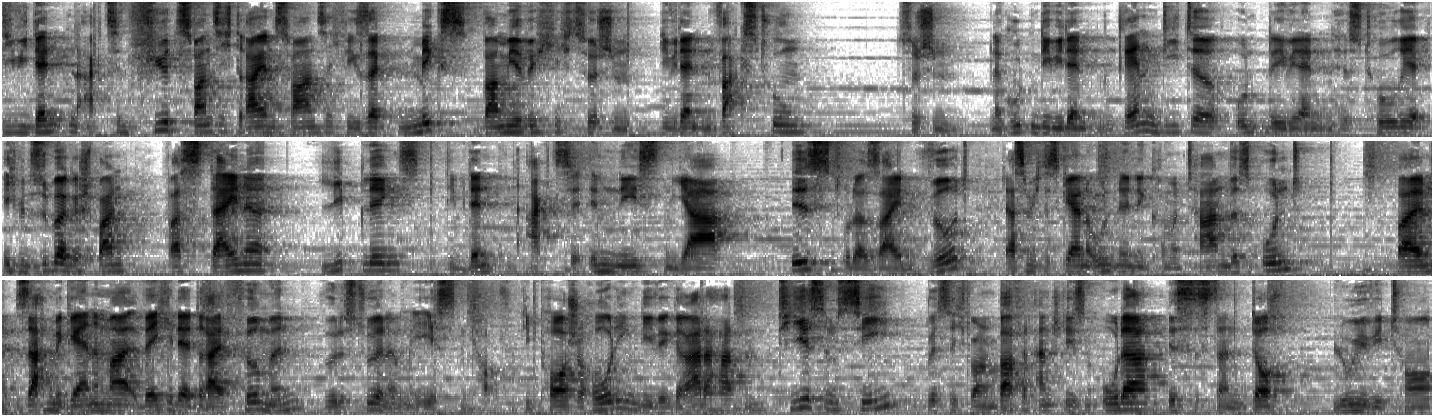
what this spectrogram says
Dividendenaktien für 2023. Wie gesagt, ein Mix war mir wichtig zwischen Dividendenwachstum, zwischen einer guten Dividendenrendite und einer Dividendenhistorie. Ich bin super gespannt, was deine Lieblings-Dividendenaktie im nächsten Jahr ist oder sein wird. Lass mich das gerne unten in den Kommentaren wissen und vor allem sag mir gerne mal, welche der drei Firmen würdest du denn am ehesten kaufen? Die Porsche Holding, die wir gerade hatten, TSMC, wird sich Warren Buffett anschließen oder ist es dann doch Louis Vuitton,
